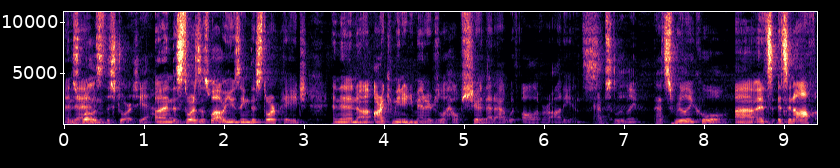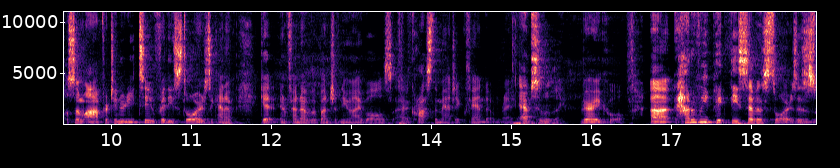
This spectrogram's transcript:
and as then, well as the stores. Yeah, uh, and the stores as well, using the store page, and then uh, our community managers will help share that out with all of our audience. absolutely. That's really cool. Uh, it's it's an awesome opportunity too for these stores to kind of get in front of a bunch of new eyeballs uh, across the Magic fandom, right? Absolutely. Very cool. Uh, how do we pick these seven stores? This is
